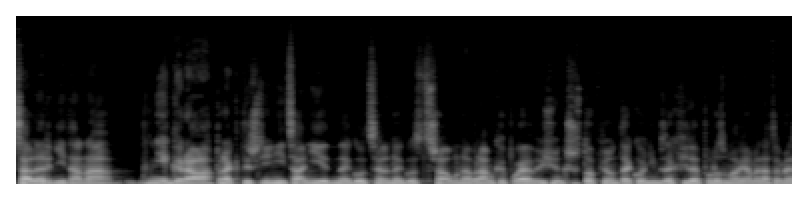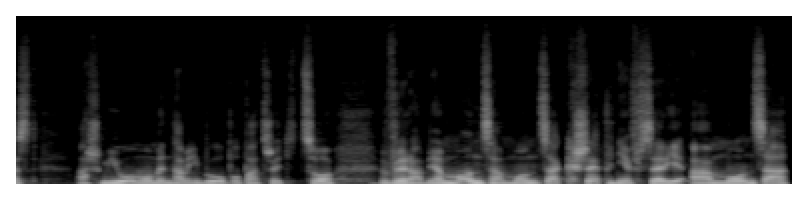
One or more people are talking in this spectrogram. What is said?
Salernitana nie grała praktycznie nic, ani jednego celnego strzału na bramkę. Pojawił się Krzysztof Piątek, o nim za chwilę porozmawiamy, natomiast aż miło momentami było popatrzeć, co wyrabia Monca. Monca krzepnie w serii A. Monca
